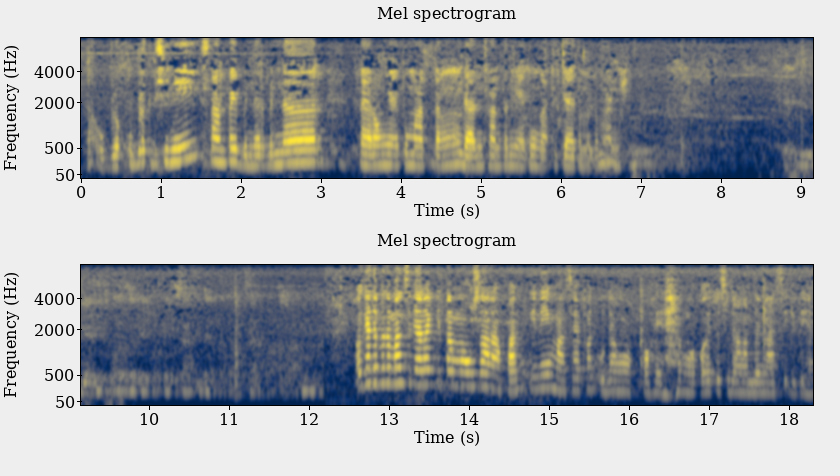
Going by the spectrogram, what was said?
Kita ublek-ublek di sini sampai benar-benar terongnya itu mateng dan santannya itu nggak pecah teman-teman Oke teman-teman sekarang kita mau sarapan. Ini Mas Evan udah ngokoh ya. Ngokoh itu sudah ngambil nasi gitu ya.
